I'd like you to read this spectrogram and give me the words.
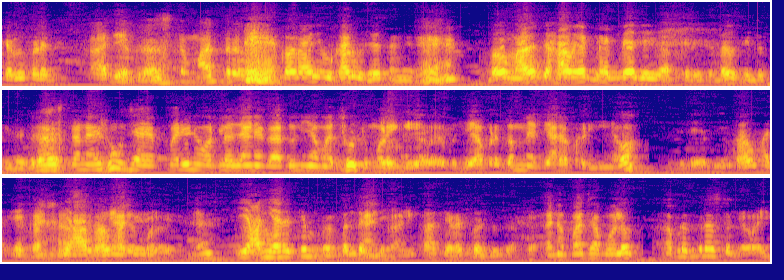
કરવું પડે આજે ગ્રસ્ત માત્ર કોરાઈ ઉઘાડવું છે સંગે. મારે તો હાવ એક ને એક બે જેવી વાત કરી છે બહુ સીધું કીધું છે. ને શું છે પરિણો એટલે જાણે કે આ દુનિયામાં છૂટ મળી ગઈ હવે પછી આપણે ગમે ત્યાં રખડીએ હો એ ભાવમાં છે કે આ ભાવમાં ત્યારે કેવી મળે. રીતે? હે? એ આની હારે કેમ બંધન છે? પાસે રસ્તો જુદો છે. અને પાછા બોલો આપડે ગ્રસ્ત કેવાય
